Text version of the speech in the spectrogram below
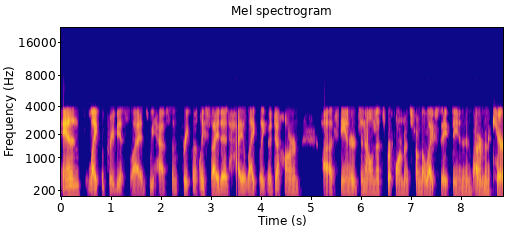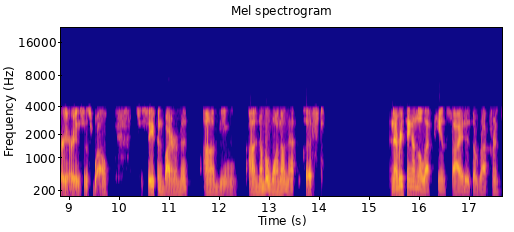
And like the previous slides, we have some frequently cited high likelihood to harm uh, standards and elements performance from the life safety and environment of care areas as well. So safe environment uh, being uh, number one on that list. And everything on the left hand side is a reference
